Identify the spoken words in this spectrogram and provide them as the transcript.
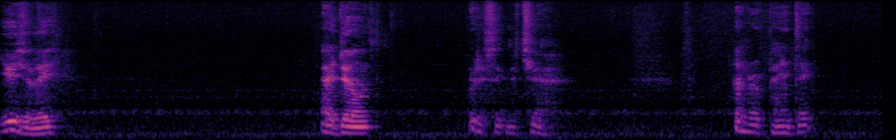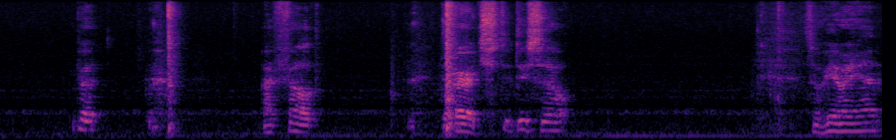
Usually, I don't put a signature under a painting, but I felt the urge to do so. So here I am,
